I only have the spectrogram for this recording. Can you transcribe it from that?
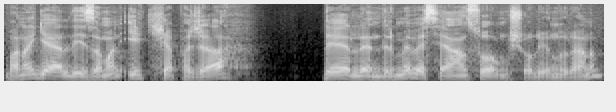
bana geldiği zaman ilk yapacağı değerlendirme ve seansı olmuş oluyor Nur Hanım.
